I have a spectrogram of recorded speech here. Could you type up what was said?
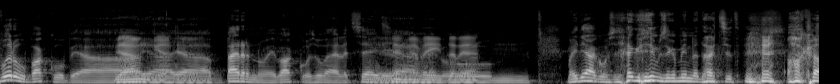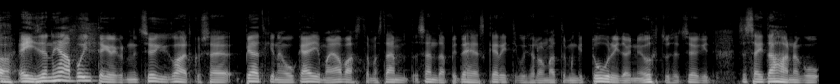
Võru pakub ja, Ja ja, ja, ja Pärnu ei paku suvel, et see oli See ja veider, nagu, ma ei tea, kuhu sa selle küsimusega minna tahtsid, aga ei, see on hea point tegelikult, need söögikohad, kus sa peadki nagu käima ja avastama stand- stand-up'i tehes ka eriti, kui seal on vaata mingid tuurid on ju, õhtused söögid, sest sa ei taha nagu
